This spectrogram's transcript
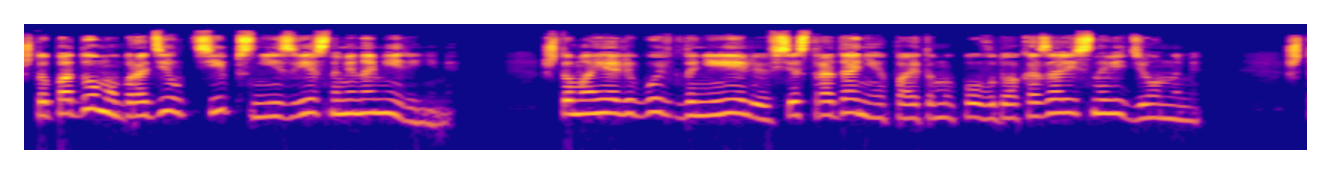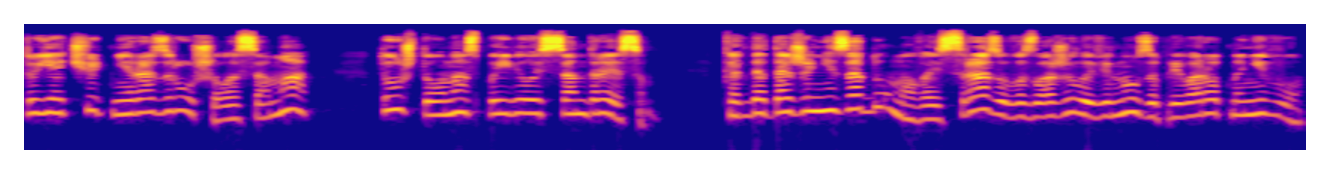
Что по дому бродил тип с неизвестными намерениями что моя любовь к Даниэлю и все страдания по этому поводу оказались наведенными, что я чуть не разрушила сама то, что у нас появилось с Андресом, когда даже не задумываясь, сразу возложила вину за приворот на него.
